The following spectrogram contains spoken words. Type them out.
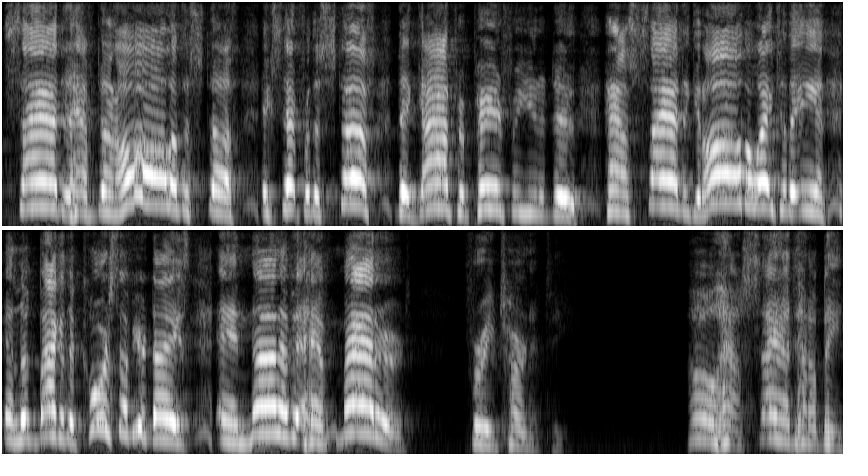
sad to have done all of the stuff except for the stuff that God prepared for you to do. How sad to get all the way to the end and look back at the course of your days and none of it have mattered for eternity. Oh, how sad that'll be.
